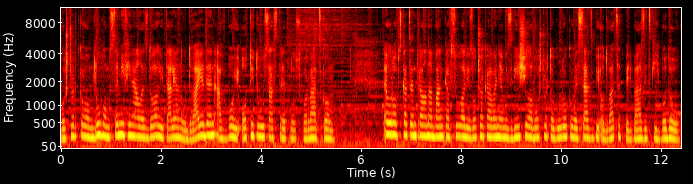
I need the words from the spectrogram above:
Vo štvrtkovom druhom semifinále zdolali Talianu 2-1 a v boji o titul sa stretnú s Chorvátskom. Európska centrálna banka v súlade s očakávaniami zvýšila vo štvrtok úrokové sadzby o 25 bázických bodov.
